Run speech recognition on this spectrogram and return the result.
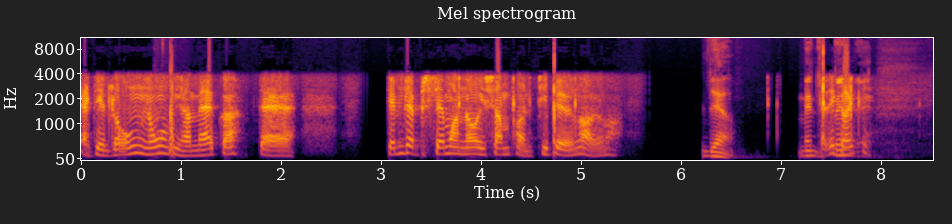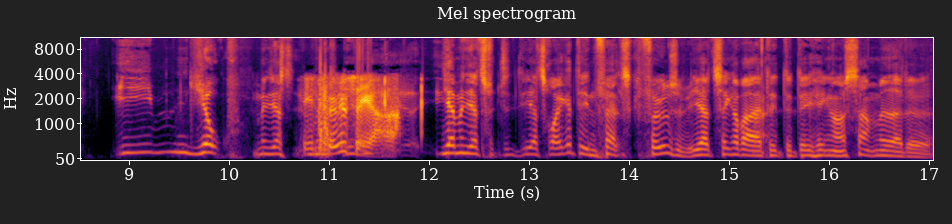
at det er unge, nogen vi har med at gøre, der, dem, der bestemmer noget i samfundet, de bliver yngre og yngre. Ja. Men, Er det ikke men, rigtigt? I, jo, men jeg... Det er en men, følelse, jeg har. Jamen, jeg, jeg tror ikke, at det er en falsk følelse. Jeg tænker bare, at det, det, det hænger også sammen med, at... Øh,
